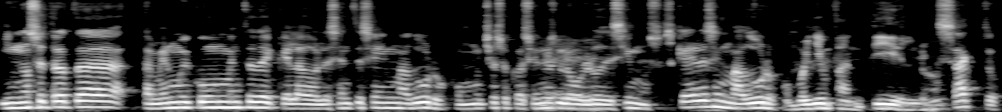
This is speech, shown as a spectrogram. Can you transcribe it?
y no se trata también muy comúnmente de que el adolescente sea inmaduro, como muchas ocasiones lo, lo decimos, es que eres inmaduro. O muy infantil, ¿no? Exacto,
